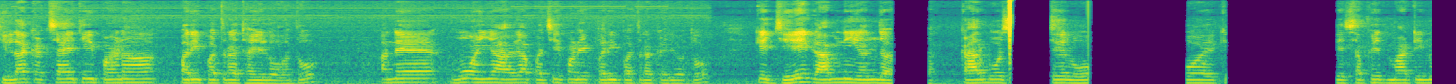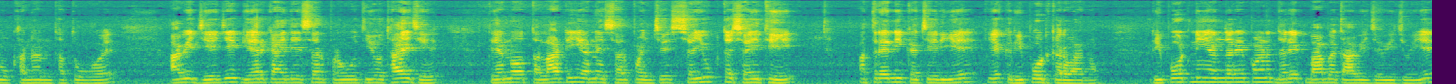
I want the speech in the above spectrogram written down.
જિલ્લા કક્ષાએથી પણ પરિપત્ર થયેલો હતો અને હું અહીંયા આવ્યા પછી પણ એક પરિપત્ર કર્યો હતો કે જે ગામની અંદર કાર્બોસેલ હોય કે સફેદ માટીનું ખનન થતું હોય, આવી જે જે ગેરકાયદેસર પ્રવૃત્તિઓ થાય છે, તેનો તલાટી અને સરપંચે સંયુક્ત સહીથી અત્રેની કચેરીએ એક રિપોર્ટ કરવાનો. રિપોર્ટની અંદર પણ દરેક બાબત આવી જવી જોઈએ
